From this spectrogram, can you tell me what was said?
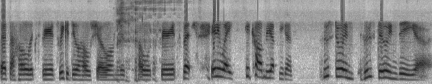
That's a whole experience. We could do a whole show on this whole experience. But anyway, he called me up. and He goes, "Who's doing Who's doing the uh,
